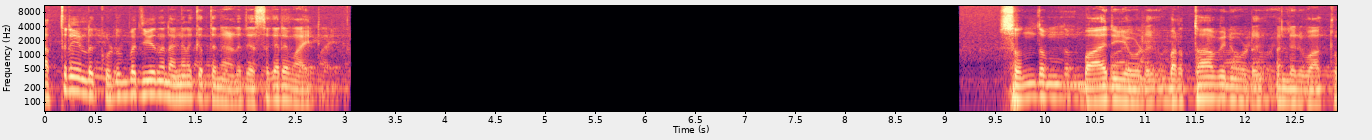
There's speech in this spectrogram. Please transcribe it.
അത്രയുള്ള കുടുംബജീവിതം അങ്ങനെയൊക്കെ തന്നെയാണ് രസകരമായിട്ട്. സ്വന്തം ഭാര്യയോട് ഭർത്താവിനോട് നല്ലൊരു വാക്ക്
